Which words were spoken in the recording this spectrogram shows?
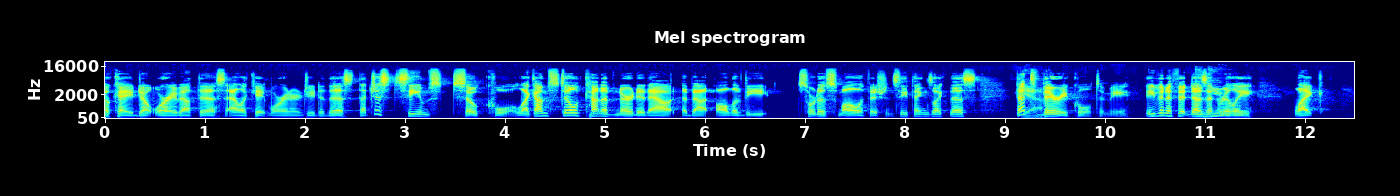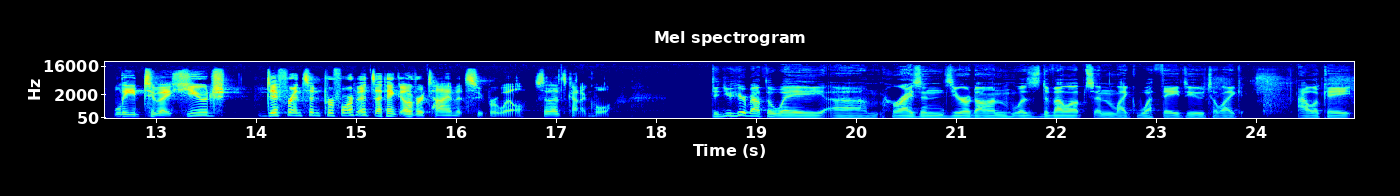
okay, don't worry about this, allocate more energy to this. That just seems so cool. Like I'm still kind of nerded out about all of the sort of small efficiency things like this. That's Yeah. very cool to me. Even if it doesn't you- really like lead to a huge difference in performance, I think over time it super will. So that's kind of cool. Did you hear about the way um, Horizon Zero Dawn was developed and like what they do to like allocate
